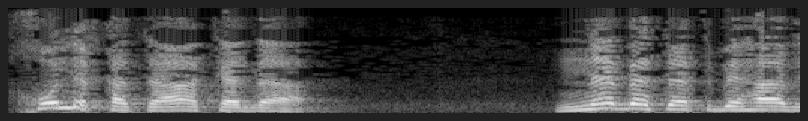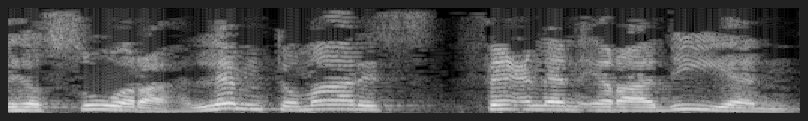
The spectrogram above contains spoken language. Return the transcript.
خلقت هكذا. نبتت بهذه الصورة. لم تمارس فعلا اراديا.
